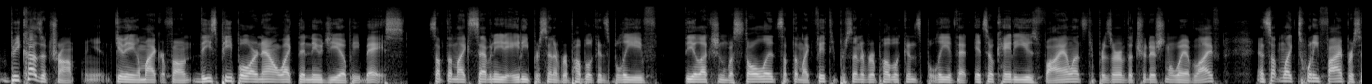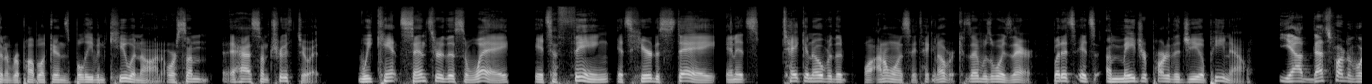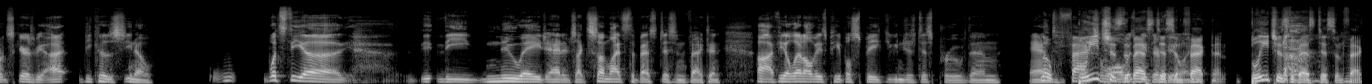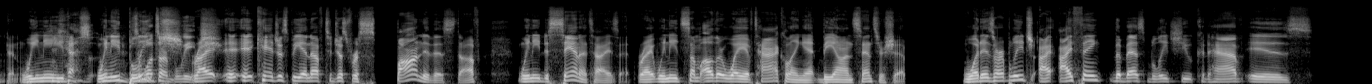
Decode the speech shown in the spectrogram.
Because of Trump giving a microphone, these people are now like the new GOP base. Something like seventy to eighty percent of Republicans believe the election was stolen. Something like fifty percent of Republicans believe that it's okay to use violence to preserve the traditional way of life, and something like twenty five percent of Republicans believe in QAnon or some it has some truth to it. We can't censor this away. It's a thing. It's here to stay, and it's taken over the. Well, I don't want to say taken over because it was always there, but it's it's a major part of the GOP now. Yeah, that's part of what scares me. I because you know, what's the uh the, the new age adage like sunlight's the best disinfectant. Uh, if you let all these people speak, you can just disprove them. And no, bleach is the best their feeling. disinfectant. Bleach is the best disinfectant. We need Yes. we need So bleach. our bleach? Right? It, it can't just be enough to just respond to this stuff. We need to sanitize it. Right? We need some other way of tackling it beyond censorship. What is our bleach? I, I think the best bleach you could have is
